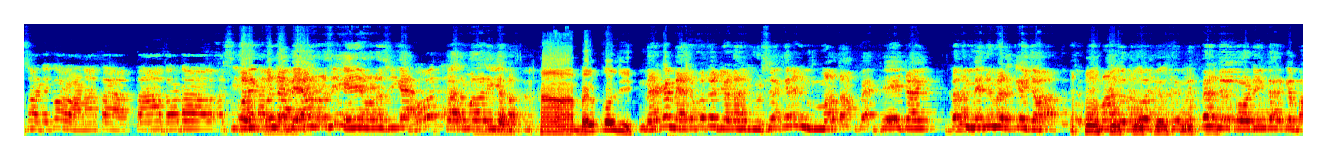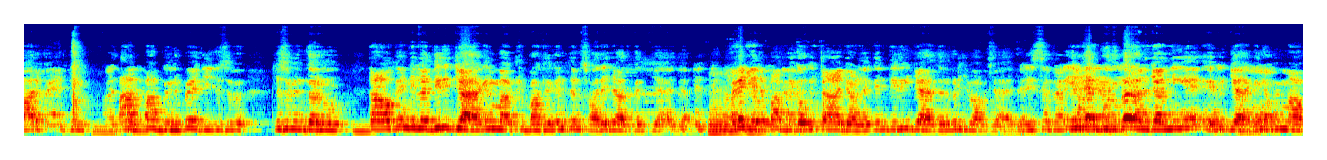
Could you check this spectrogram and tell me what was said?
ਸਾਡੇ ਘਰ ਆਣਾ ਤਾਂ ਤਾਂ ਤੁਹਾਡਾ ਅਸੀਂ ਕੋਈ ਬੰਦਾ ਵਿਆਹ ਹੋਣਾ ਸੀ ਇਹਨੇ ਹੋਣਾ ਸੀਗਾ। ਕਰਮ ਵਾਲੀ ਆ। ਹਾਂ ਬਿਲਕੁਲ ਜੀ। ਮੈਂ ਕਿਹਾ ਮੈਂ ਤਾਂ ਪਤਾ ਜਾਣਾ ਹਜੂਰ ਸਾਹਿਬ ਕਰੇ ਮਾਤਾ ਫੇ- ਫੇਰ ਜਾਈ ਕਹਿੰਦਾ ਮੈਨੂੰ ਮਿਲ ਕੇ ਜਾ। ਮੈਂ ਤਾਂ ਰੋਜ਼ ਫਿਰ ਮੇਰੀ ਭੈਣ ਰਿਕਾਰਡਿੰਗ ਕਰਕੇ ਬਾਹਰ ਭੇਜਤੀ। ਆ ਭਾਬੀ ਨੂੰ ਭੇਜੀ ਜਿਸ ਜਸਵਿੰਦਰ ਨੂੰ। ਤਾਂ ਉਹ ਕਹਿੰਦੀ ਲੈ ਦੀਦੀ ਜਾਇਆ ਕਿ ਮੈਂ ਬਾਕੀ ਕਹਿੰਦੀ ਤੈਨੂੰ ਸਾਰੇ ਯਾਦ ਕਰ ਜਾਇਆ ਜਾ। ਮੈਂ ਕਿਹਾ ਜੇ ਤੇ ਭਾਬੀ ਕਹੋਗੀ ਤਾਂ ਜਾਣਾ। ਕਹਿੰਦੀ ਦੀਦੀ ਜਾਇਆ ਤੈਨੂੰ ਕਿਹੜੀ ਜਵਾਬ ਜਾਇਆ ਜਾ? ਰਿਸ਼ਤੇਦਾਰੀ ਕਹਿੰਦੀ ਯਾਰ ਗੁਰੂ ਘਰ ਅਣਜਾਨੀ ਹੈ ਇਹ ਵੀ ਜਾਇਆ ਕਿ ਵੀ ਮਾਂ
